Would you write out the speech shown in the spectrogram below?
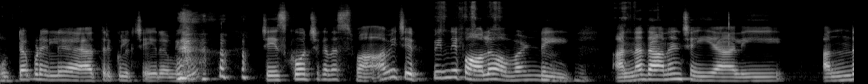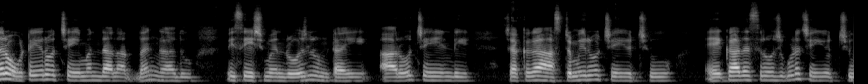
ఉట్టప్పుడు వెళ్ళే యాత్రికులకు చేయరా మీరు? చేసుకోవచ్చు కదా. స్వామి చెప్పింది ఫాలో అవ్వండి. అన్నదానం చెయ్యాలి. అందరూ ఒకటే రోజు చేయమని దాని అర్థం కాదు. విశేషమైన రోజులు ఉంటాయి. ఆ రోజు చేయండి. చక్కగా అష్టమి రోజు చేయొచ్చు ఏకాదశి రోజు కూడా చేయొచ్చు.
